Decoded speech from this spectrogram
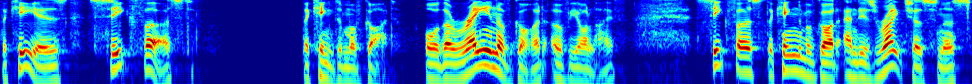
The key is seek first the kingdom of God or the reign of God over your life. Seek first the kingdom of God and his righteousness,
